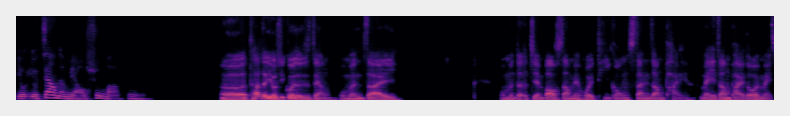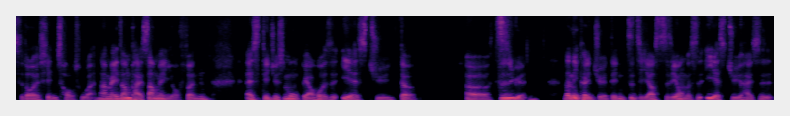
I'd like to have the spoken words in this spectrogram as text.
有有这样的描述吗？嗯。呃，他的游戏规则是这样，我们在。我们的简报上面会提供三张牌，每一张牌都会每次都会新抽出来。那每一张牌上面有分 SDGs 目标或者是 ESG 的呃资源，那你可以决定自己要使用的是 ESG 还是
